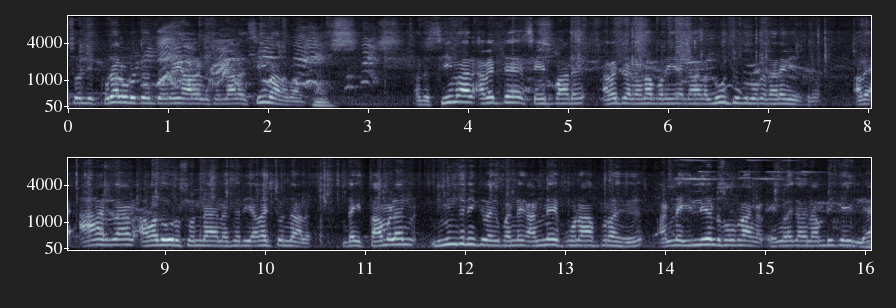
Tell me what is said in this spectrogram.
சொல்லி குரல் கொடுக்க ஒரே ஆளுன்னு சொன்னாலும் சீமான தான் அந்த சீமான் அவற்ற செயல்பாடு அவற்ற நடைமுறையை நாங்கள் நூற்றுக்கு நூறு வரவேற்கிறோம் அவன் ஆறுதான் அவதூறு சொன்னாலும் சரி எதை சொன்னாலும். இன்றைக்கு தமிழன் நிமிந்து நிற்கிறது பண்ணை அன்னை போன பிறகு அன்னை இல்லைன்னு சொல்றாங்க. எங்களுக்கு அது நம்பிக்கை இல்லை.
